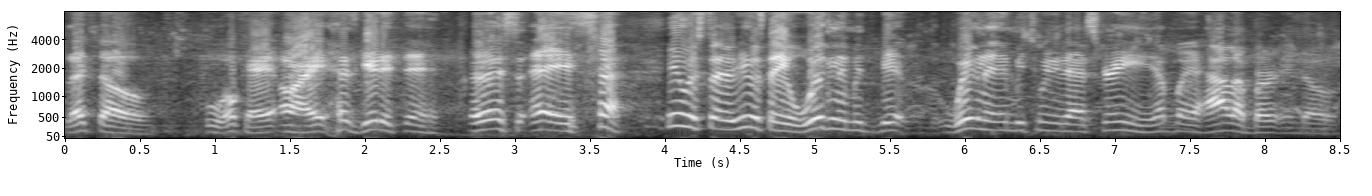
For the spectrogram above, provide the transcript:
Let though. Ooh, okay. All right. Let's get it then. Us. Hey. He was stay, he was stay wiggling wiggling in between that screen. That boy Haliburton though.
